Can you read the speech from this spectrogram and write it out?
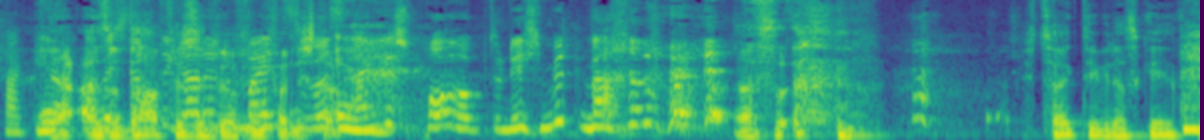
Fuck. Ja, Aber also ich dafür sind wir auf du jeden Fall nicht Du da. wirst angesprochen, ob du nicht mitmachen willst. Also, ich zeig dir, wie das geht.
